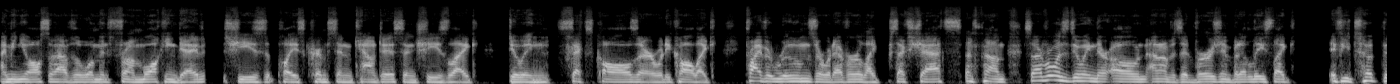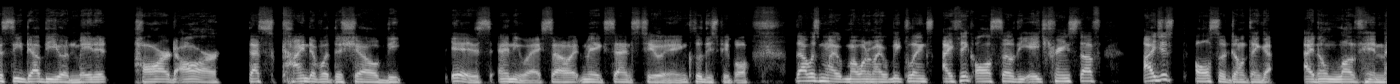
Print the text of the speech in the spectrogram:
I mean, you also have the woman from Walking Dead. She's plays Crimson Countess, and she's like doing sex calls or what do you call like private rooms or whatever, like sex chats. um, so everyone's doing their own. I don't know if it's inversion, but at least like if you took the CW and made it hard R, that's kind of what the show be, is anyway. So it makes sense to include these people. That was my, my one of my weak links. I think also the A Train stuff. I just also don't think I don't love him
